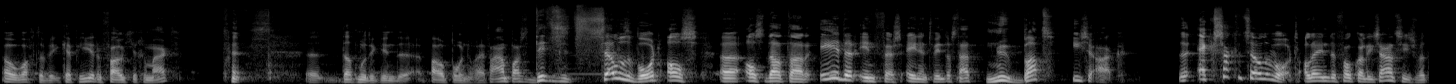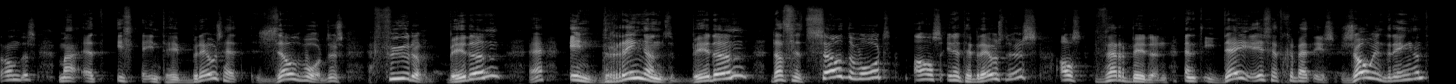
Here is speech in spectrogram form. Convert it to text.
Oh, wacht even, ik heb hier een foutje gemaakt. uh, dat moet ik in de PowerPoint nog even aanpassen. Dit is hetzelfde woord als, uh, als dat daar eerder in vers 21 staat. Nu bad Isaac. Exact hetzelfde woord, alleen de vocalisatie is wat anders, maar het is in het Hebreeuws hetzelfde woord. Dus vurig bidden, hè, indringend bidden, dat is hetzelfde woord als in het Hebreeuws dus, als verbidden. En het idee is, het gebed is zo indringend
